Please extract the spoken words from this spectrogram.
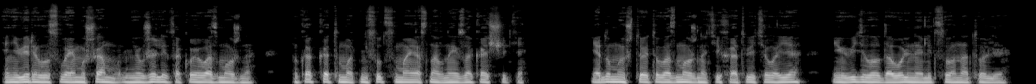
Я не верила своим ушам. Неужели такое возможно? Но как к этому отнесутся мои основные заказчики? Я думаю, что это возможно, тихо ответила я и увидела довольное лицо Анатолия.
